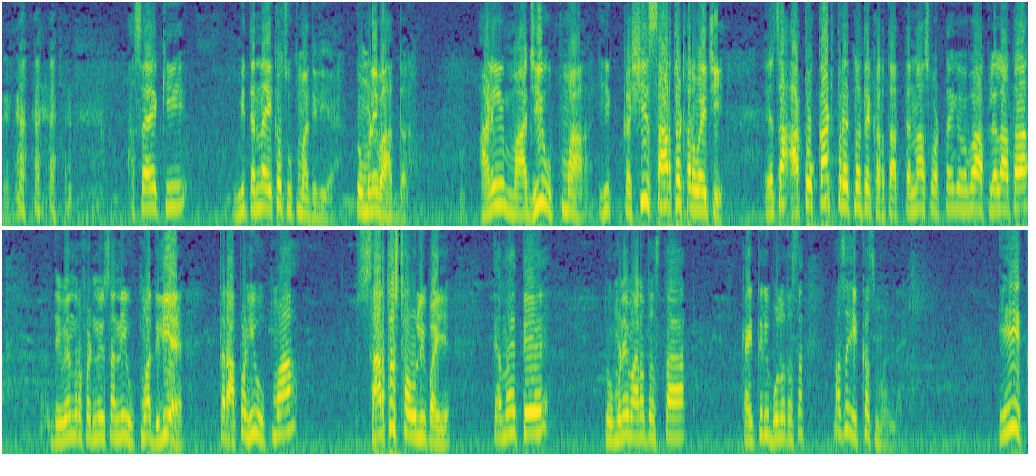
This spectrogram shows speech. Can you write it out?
ते. असं आहे की मी त्यांना एकच उपमा दिली आहे टोमणे बहादर. आणि माझी उपमा ही कशी सार्थ ठरवायची याचा आटोकाट प्रयत्न ते करतात. त्यांना असं वाटतं की बाबा आपल्याला आता देवेंद्र फडणवीसांनी उपमा दिली आहे तर आपण ही उपमा सार्थच ठरवली पाहिजे. त्यामुळे ते टोमणे मारत असतात काहीतरी बोलत असतात. माझं एकच म्हणणं आहे. एक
